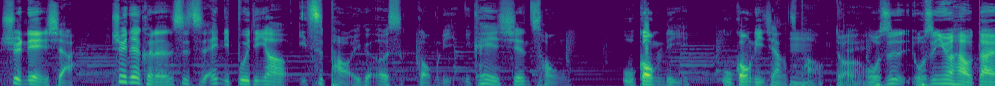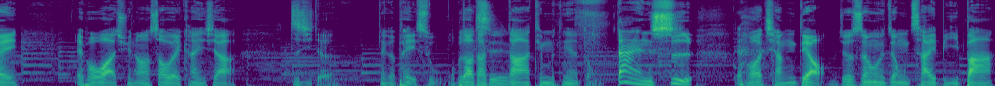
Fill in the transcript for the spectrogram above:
训练一下。训练可能是指，哎、欸，你不一定要一次跑一个二十公里，你可以先从五公里、五公里这样子跑。嗯、对、我是我是因为还有带 Apple Watch，然后稍微看一下自己的那个配速，我不知道大是大家听不听得懂。但是 我要强调，就是身为这种菜逼吧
